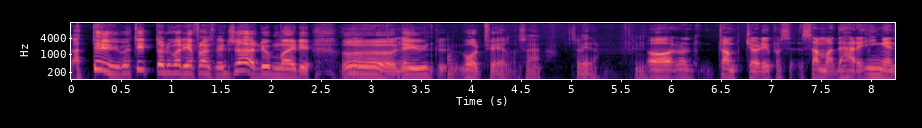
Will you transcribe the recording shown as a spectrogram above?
Att det, titta nu vad de är fransmän, så här dumma är de. Åh, Det är ju inte vårt fel och så här, så vidare. Och Trump körde ju på samma, det här är ingen,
